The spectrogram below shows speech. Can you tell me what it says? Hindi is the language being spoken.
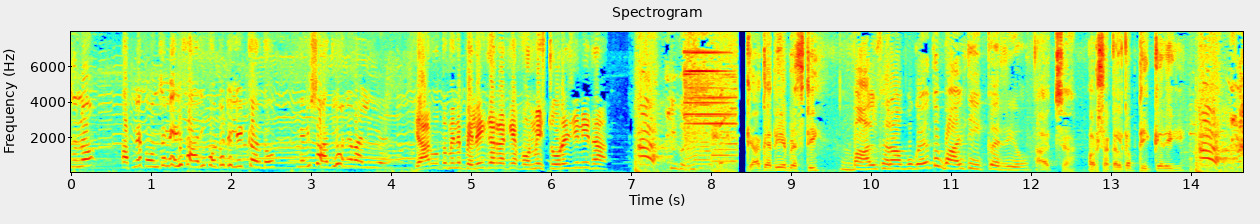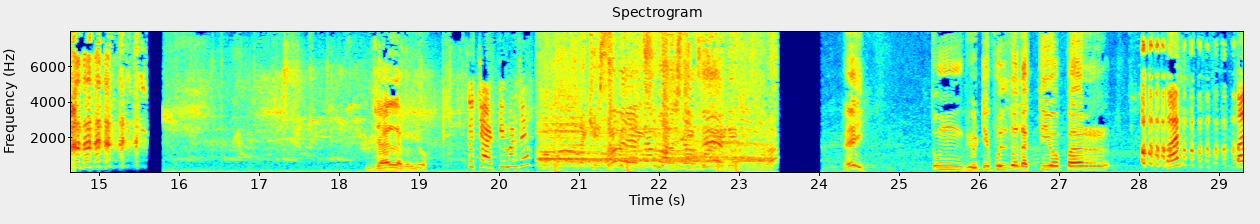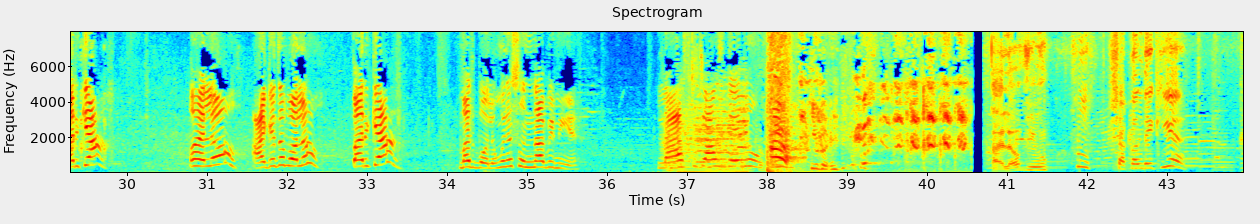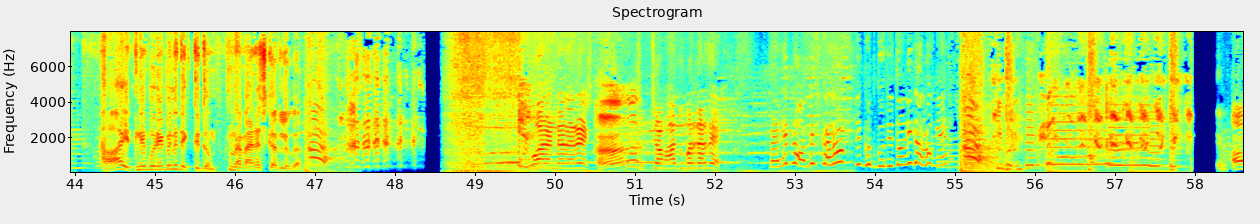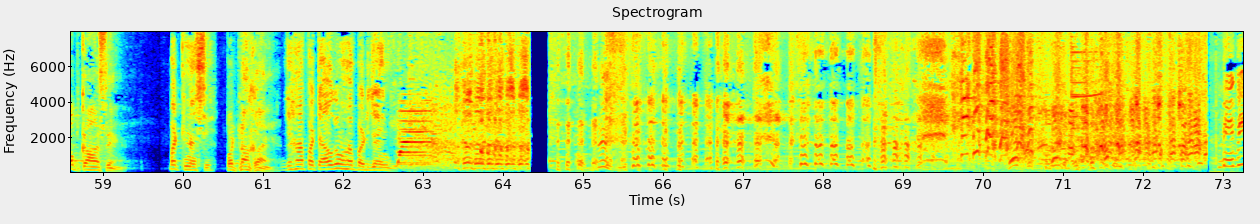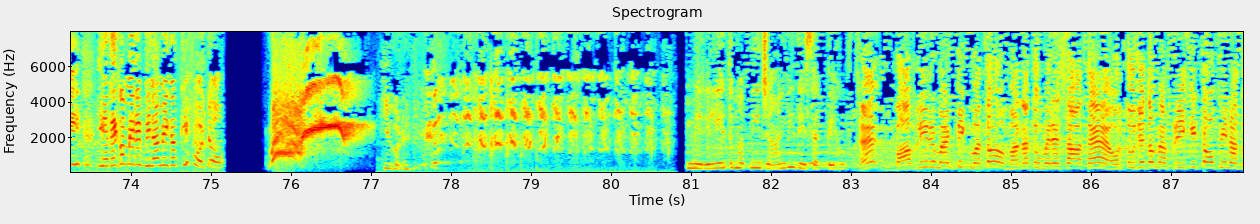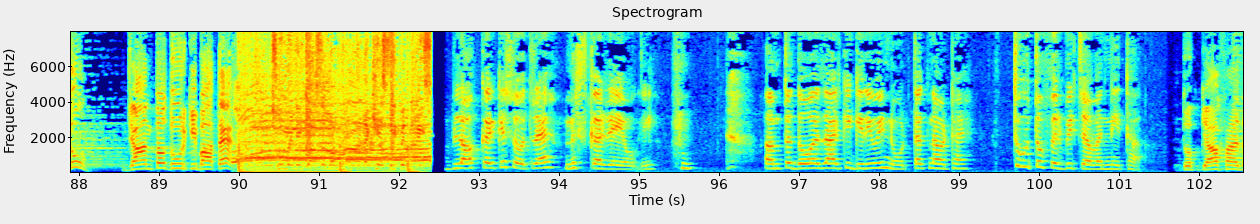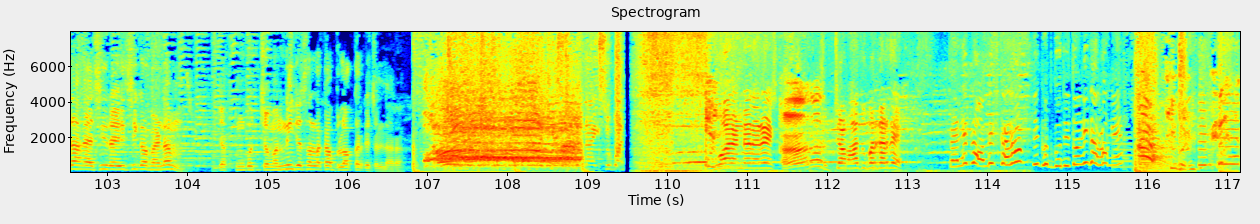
सुनो अपने फ़ोन से मेरी सारी फ़ोटो डिलीट कर दो। मेरी शादी होने वाली है। यार वो तो मैंने पहले ही कर रखी है फ़ोन में स्टोरेज ही नहीं था। क्या कर रही है बेस्टी बाल खराब हो गए तो बाल ठीक कर रही हूँ। अच्छा और शक्ल कब ठीक करेगी? जहल लग रही हो। तो चाट के मर जा हे तुम ब्यूटीफुल तो लगती हो पर पर पर क्या? ओ हेलो आगे तो बोलो। पर क्या? मत बोलो मुझे सुनना भी नहीं है। लास्ट चांस दे रही हूँ आई लव यू शक्ल देखी है? हाँ इतनी बुरी भी नहीं दिखती तुम। मैं मैनेज कर लूँगा। यू आर अंडर अरेस्ट चुपचाप हाथ ऊपर कर दे। पहले प्रॉमिस करो कि गुदगुदी तो नहीं करोगे। आप कहाँ से हैं? पटना से। पटना कहाँ है? जहाँ पटाओगे वहाँ पट जाएँगे। बेबी ये देखो मेरे बिना मेकअप की फ़ोटो मेरे लिए तुम अपनी जान भी दे सकते हो। हैं? बावली रोमांटिक मत हो माना तू मेरे साथ है और तुझे तो मैं फ्री की टॉफी ना दूँ। जान तो दूर की बात है। ब्लॉक करके सोच रहा है मिस कर रही होगी। हम तो 2000 की गिरी हुई नोट तक ना उठाए। तू तो फिर भी चवन्नी था। तो क्या फ़ायदा ऐसी रईसी का मैडम जब तुमको चवन्नी जैसा लगा ब्लॉक करके चल जा रहा? यू आर अंडर अरेस्ट चुपचाप हाथ ऊपर कर दे। पहले प्रॉमिस करो कि गुदगुदी तो नहीं करोगे?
